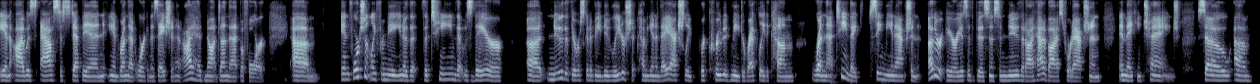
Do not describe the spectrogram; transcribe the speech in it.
And I was asked to step in and run that organization. And I had not done that before. Um, and fortunately for me, you know, the, the team that was there uh, knew that there was going to be new leadership coming in, and they actually recruited me directly to come run that team. They'd seen me in action in other areas of the business and knew that I had a bias toward action and making change. So um,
